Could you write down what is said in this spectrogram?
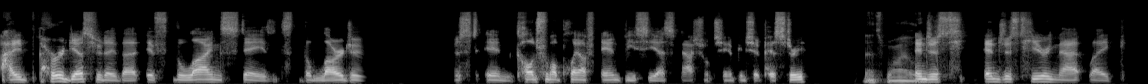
I heard yesterday that if the line stays, it's the largest in college football playoff and BCS national championship history. That's wild. And just and just hearing that, like,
